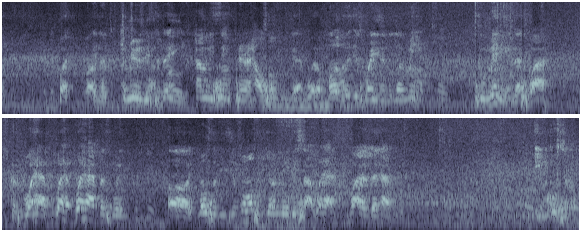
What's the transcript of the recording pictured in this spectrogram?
But in the community today, how many single parent households we got where the mother is raising the young men? Too many, and that's why. Because what, hap- what, what happens when uh, most of these most of the young men get shot? What happens? Why does that happen? Emotional.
